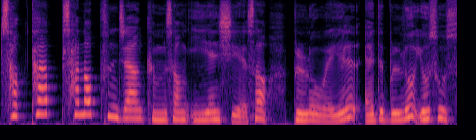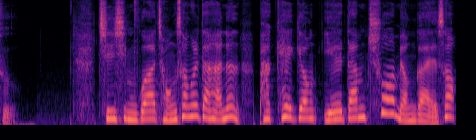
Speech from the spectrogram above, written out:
석탑 산업훈장 금성 ENC에서 블루웨일 에드블루 요소수. 진심과 정성을 다하는 박혜경 예담 추어 명가에서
